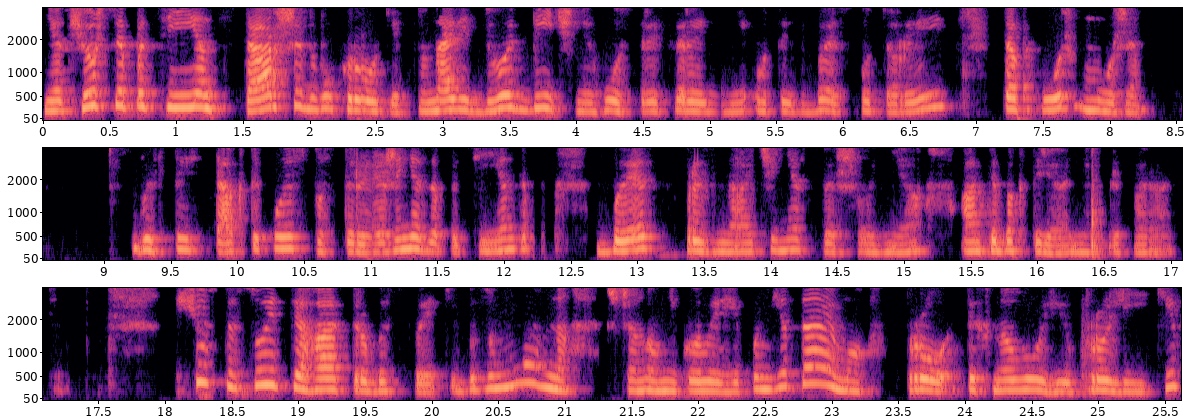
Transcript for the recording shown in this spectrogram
Якщо ж це пацієнт старше 2 років, то навіть двобічний гострий середній отит без отереї також може вестись тактикою спостереження за пацієнтом без призначення з першого дня антибактеріальних препаратів. Що стосується гастробезпеки, безумовно, шановні колеги, пам'ятаємо про технологію проліків,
